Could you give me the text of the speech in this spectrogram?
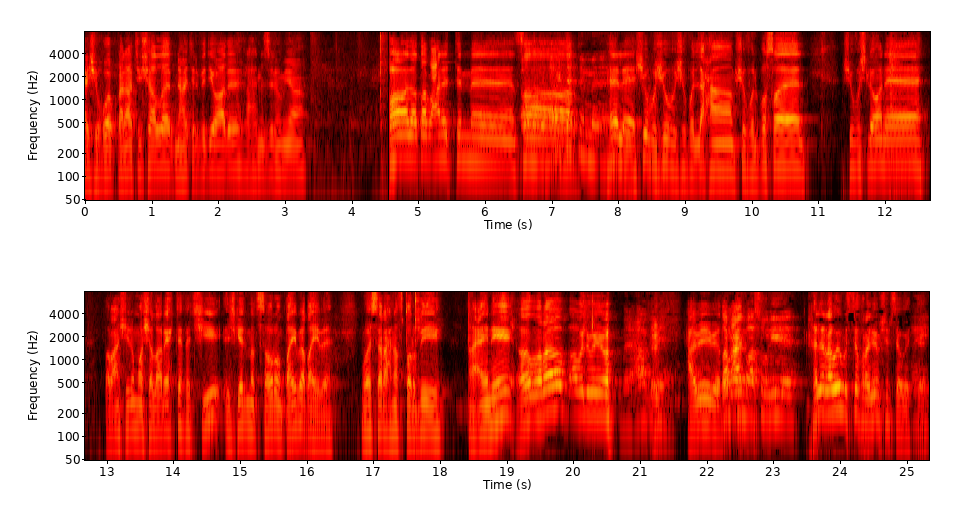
حيشوفوها بقناتي إن شاء الله. بنهاية الفيديو هذا راح انزلهم إياه. وهذا طبعا التمن صار. هلا شوفوا شوفوا شوفوا اللحم شوفوا البصل شوفوا شلونه. طبعا شنو؟ ما شاء الله ريحته فد شيء إيش قد ما تصورون؟ طيبة طيبة. وهسه راح نفطر بيه عيني. اضرب. أو الويو بالعافية. حبيبي طبعا فاصولية. خلي نراويهم السفره اليوم شو مسوي انت.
